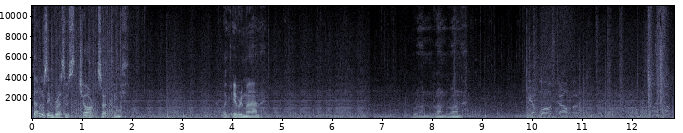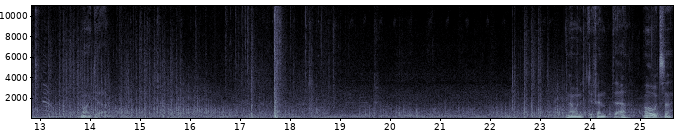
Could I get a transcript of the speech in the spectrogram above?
That was impressive charts, I think. Like every man. Now we need to defend that. Oh, it's a...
